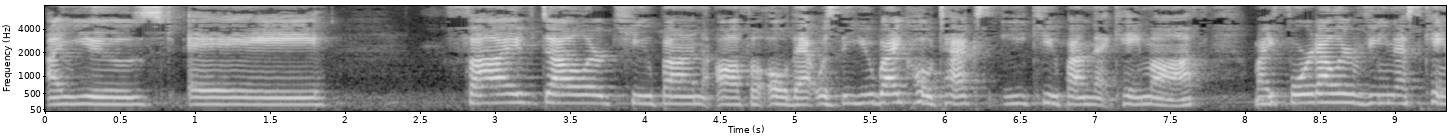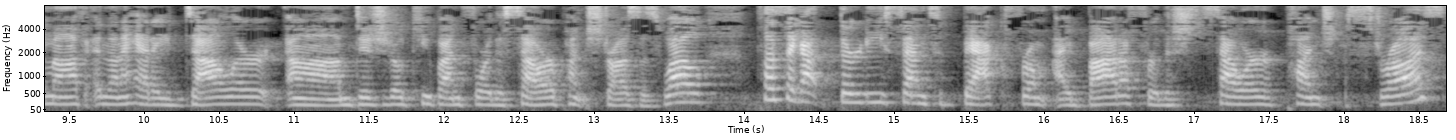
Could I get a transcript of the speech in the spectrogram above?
I used a $5 coupon off of, oh, that was the U by Kotex E coupon that came off. My $4 Venus came off, and then I had a dollar um, digital coupon for the Sour Punch straws as well. Plus, I got 30 cents back from Ibotta for the Sour Punch straws.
